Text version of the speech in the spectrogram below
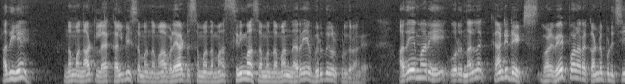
அது ஏன்? நம்ம நாட்டில் கல்வி சம்மந்தமாக விளையாட்டு சம்மந்தமாக சினிமா சம்மந்தமாக நிறைய விருதுகள் கொடுக்குறாங்க. அதே மாதிரி ஒரு நல்ல கேண்டிடேட்ஸ் வேட்பாளரை கண்டுபிடிச்சி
